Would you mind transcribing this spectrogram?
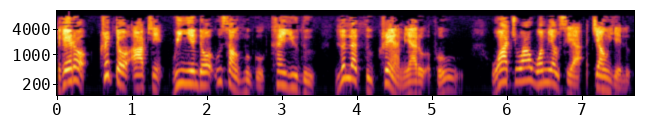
တကယ်တော့ခရစ်တော်အားဖြင့်ဝိညာဉ်တော်ဥဆောင်မှုကိုခံယူသူလွတ်လပ်သူခရိယံများတို့အဖို့ဝါကြွားဝမ်းမြောက်စရာအကြောင်းရည်လို့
